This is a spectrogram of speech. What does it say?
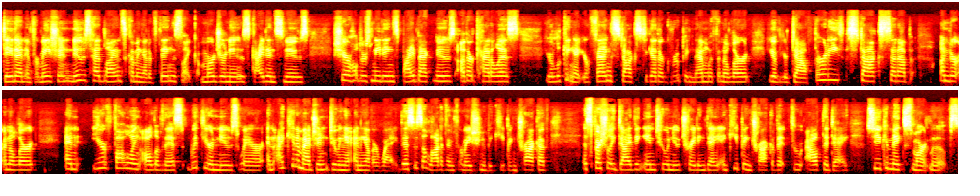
data and information, news headlines coming out of things like merger news, guidance news, shareholders meetings, buyback news, other catalysts. You're looking at your FANG stocks together, grouping them with an alert. You have your Dow 30 stocks set up under an alert. And you're following all of this with your newsware, and I can't imagine doing it any other way. This is a lot of information to be keeping track of, especially diving into a new trading day and keeping track of it throughout the day so you can make smart moves.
